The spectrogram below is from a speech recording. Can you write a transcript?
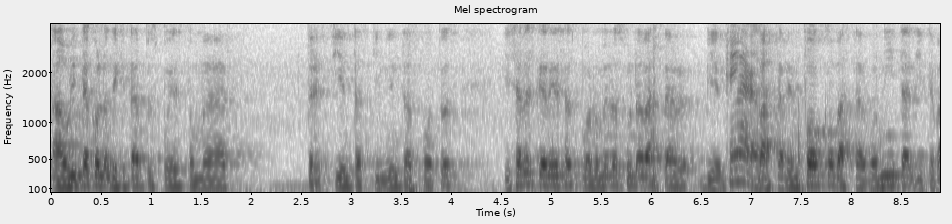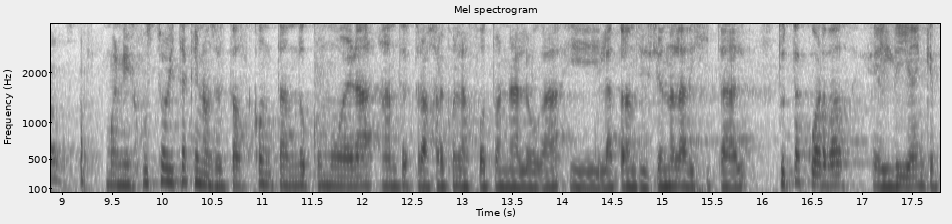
ahorita con lo digital pues puedes tomar 300, 500 fotos y sabes que de esas por lo menos una va a estar bien. Claro. Va a estar en foco, va a estar bonita y te va a gustar. Bueno, y justo ahorita que nos estás contando cómo era antes trabajar con la foto análoga y la transición a la digital, ¿tú te acuerdas el día en que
